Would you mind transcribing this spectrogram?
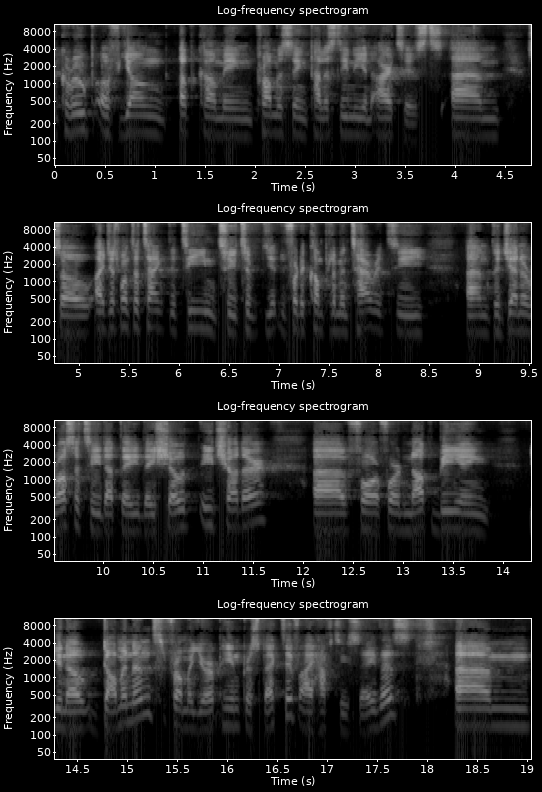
a group of young, upcoming, promising Palestinian artists. Um, so I just want to thank the team to, to, for the complementarity and the generosity that they, they showed each other, uh, for, for not being, you know, dominant from a European perspective. I have to say this. Um,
